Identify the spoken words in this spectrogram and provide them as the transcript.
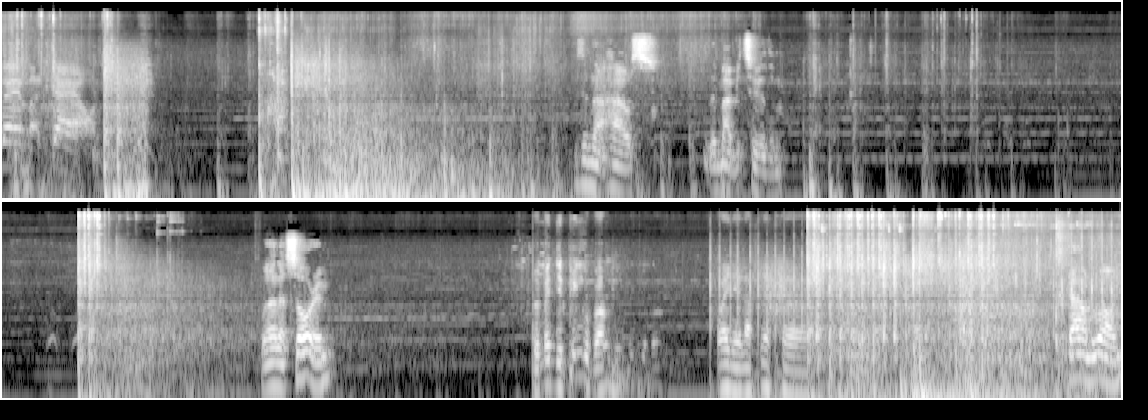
them down. He's in that house. There might be two of them. Well, I saw him. Tu peux mettre des pings ou pas Ouais, il est à la fenêtre. euh, Downed one.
